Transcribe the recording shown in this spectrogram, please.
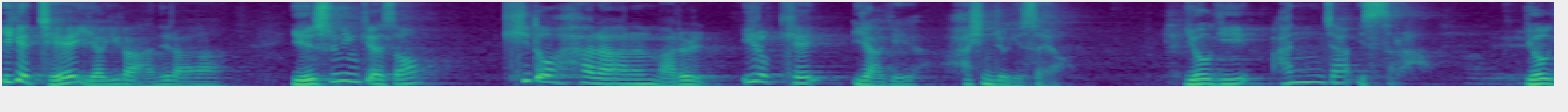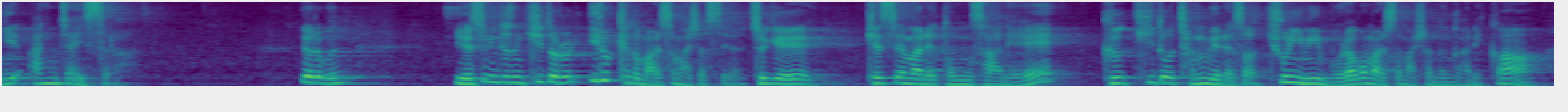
이게 제 이야기가 아니라 예수님께서 기도하라는 말을 이렇게 이야기하신 적이 있어요. 여기 앉아 있으라. 여기 앉아 있으라. 여러분 예수님께서는 기도를 이렇게도 말씀하셨어요. 저게 겟세만의 동산의 그 기도 장면에서 주님이 뭐라고 말씀하셨는가 하니까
